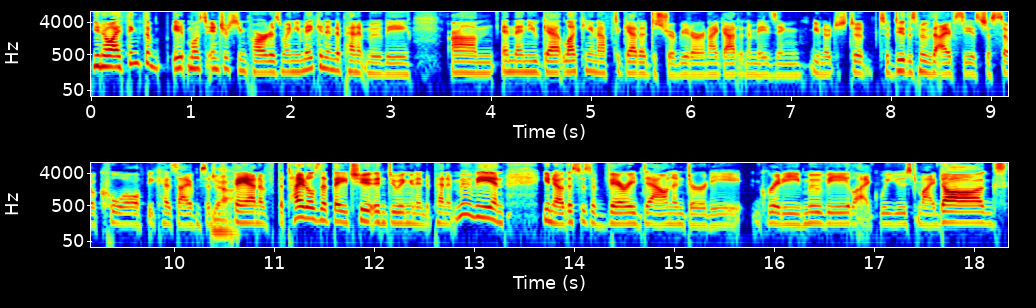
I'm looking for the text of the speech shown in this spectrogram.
you know, I think the most interesting part is when you make an independent movie, um, and then you get lucky enough to get a distributor. And I got an amazing, you know, just to to do this movie. The IFC is just so cool because I'm such Yeah. a fan of the titles that they choose in doing an independent movie. And you know, this was a very down and dirty, gritty movie. Like we used my dogs.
